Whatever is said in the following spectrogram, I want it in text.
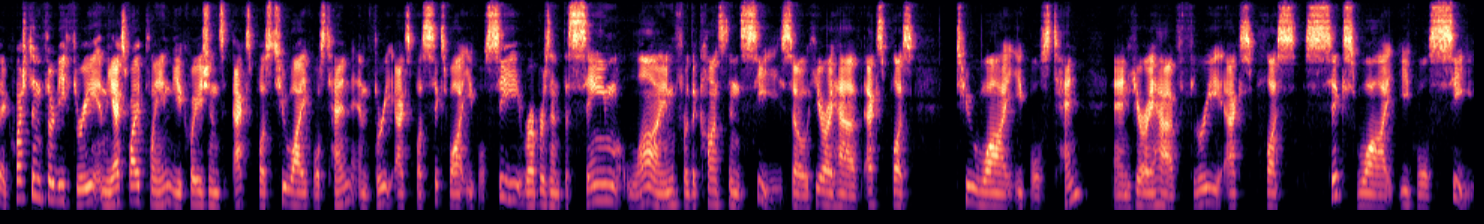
Okay, question 33. In the xy plane, the equations x plus 2y equals 10 and 3x plus 6y equals c represent the same line for the constant c. So here I have x plus 2y equals 10, and here I have 3x plus 6y equals c.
